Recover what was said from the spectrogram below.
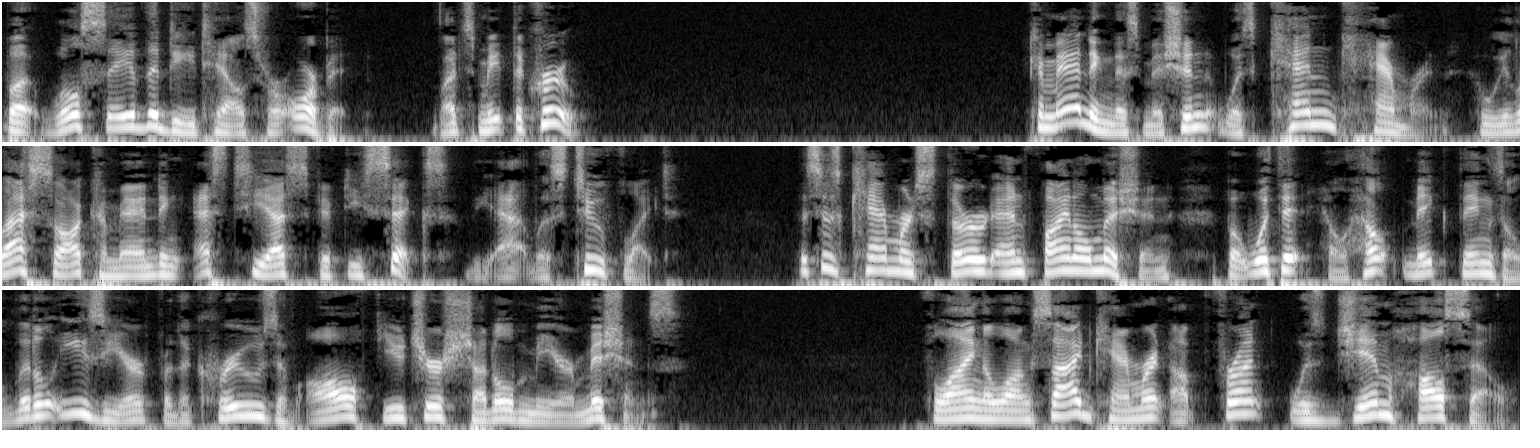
but we'll save the details for orbit. Let's meet the crew. Commanding this mission was Ken Cameron, who we last saw commanding STS-56, the Atlas II flight. This is Cameron's third and final mission, but with it, he'll help make things a little easier for the crews of all future Shuttle Mir missions. Flying alongside Cameron up front was Jim Halsell,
